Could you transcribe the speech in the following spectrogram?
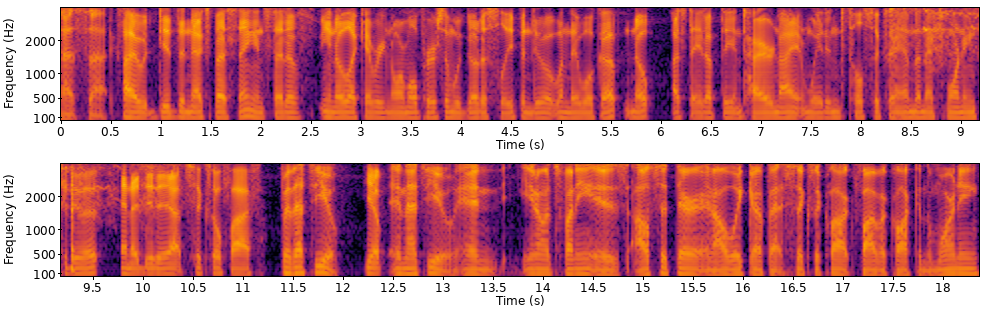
that sucks. I did the next best thing instead of, you know, like every normal person would go to sleep and do it when they woke up. Nope. I stayed up the entire night and waited until 6 a.m. the next morning to do it. And I did it at 6.05. but that's you. Yep. and that's you. And you know what's funny is I'll sit there and I'll wake up at six o'clock, five o'clock in the morning,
